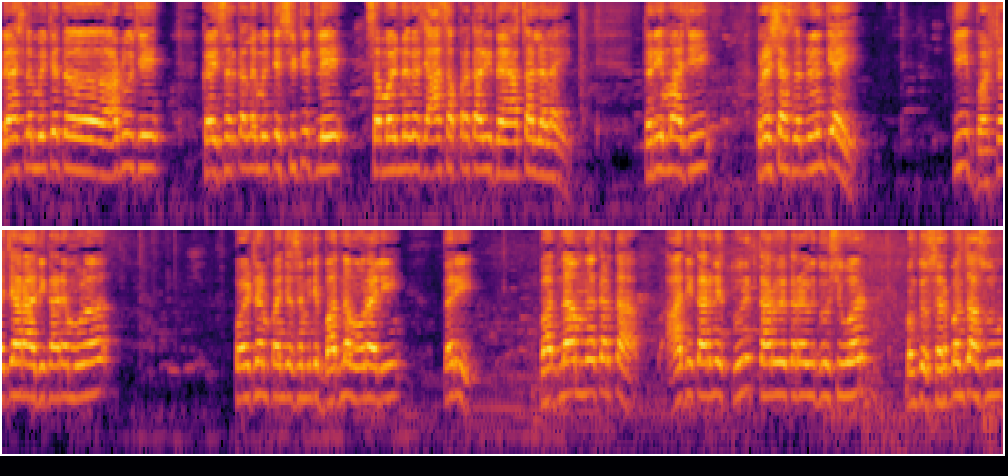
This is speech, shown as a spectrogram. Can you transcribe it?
बॅचला मिळतात आडूळचे काही सरकारला मिळते सिटीतले संभाजीनगरच्या असा प्रकार इथं चाललेला आहे. तरी माझी प्रशासन विनंती आहे की भ्रष्टाचार अधिकाऱ्यामुळं पर्यटन पंचायत समिती बदनाम होऊ राहिली. तरी बदनाम न करता अधिकाऱ्याने त्वरित कारवाई करावी दोषीवर. मग तो सरपंच असू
